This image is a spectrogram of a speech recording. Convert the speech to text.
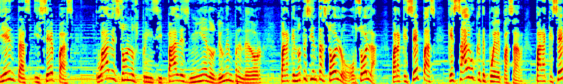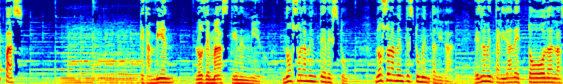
sientas y sepas cuáles son los principales miedos de un emprendedor para que no te sientas solo o sola, para que sepas que es algo que te puede pasar, para que sepas que también los demás tienen miedo. No solamente eres tú, no solamente es tu mentalidad, es la mentalidad de todas las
